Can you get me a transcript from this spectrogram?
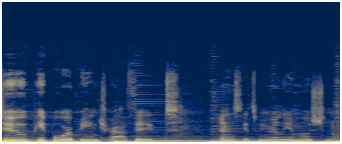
to people who were being trafficked, and this gets me really emotional.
